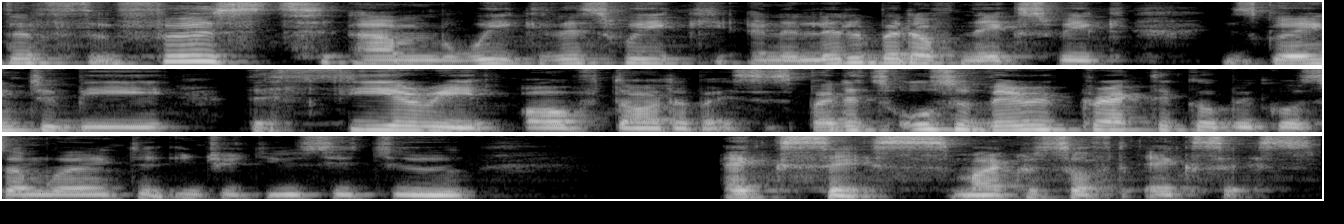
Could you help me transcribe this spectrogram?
the, the first um, week, this week, and a little bit of next week is going to be the theory of databases. But it's also very practical because I'm going to introduce you to Access, Microsoft Access.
